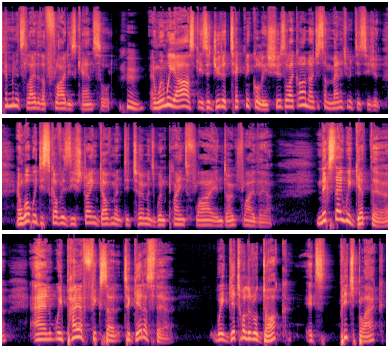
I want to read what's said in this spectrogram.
10 minutes later, the flight is cancelled. Hmm. And when we ask, is it due to technical issues? Like, oh no, just a management decision. And what we discovered is the Australian government determines when planes fly and don't fly there. Next day we get there and we pay a fixer to get us there. We get to a little dock. It's pitch black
